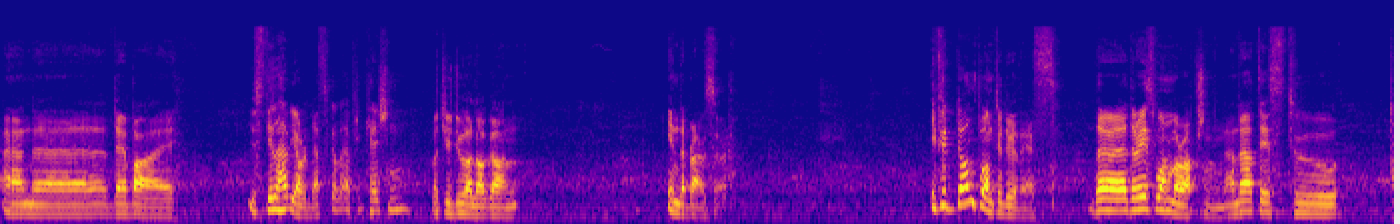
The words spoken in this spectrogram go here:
and uh, thereby you still have your desktop application, but you do a logon in the browser. If you don't want to do this, there, there is one more option, and that is to uh,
